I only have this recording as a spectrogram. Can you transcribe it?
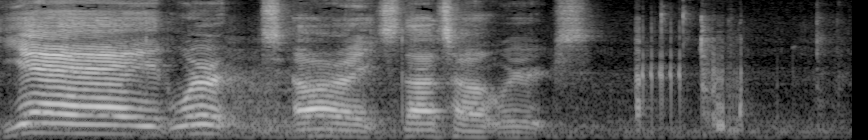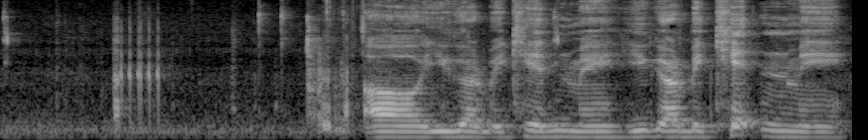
Yay, it worked. Alright, so that's how it works. Oh, you gotta be kidding me. You gotta be kidding me.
